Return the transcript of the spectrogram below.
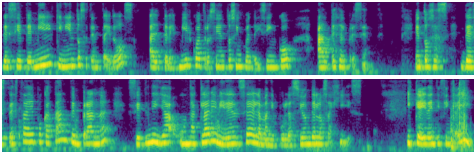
de 7572 al 3455 antes del presente. Entonces, desde esta época tan temprana, se tiene ya una clara evidencia de la manipulación de los ajíes. ¿Y qué identifica ahí?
